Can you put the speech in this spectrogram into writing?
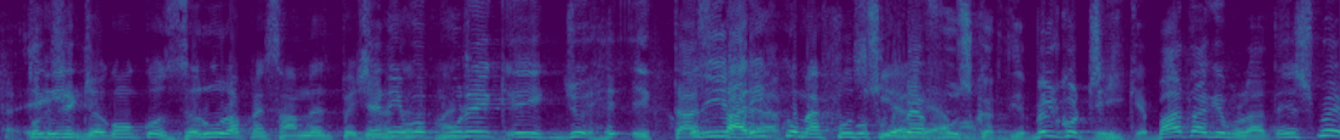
تو ان. جگہوں کو ضرور اپنے سامنے پیش یعنی وہ پورے ایک جو ایک تاریخ تاریخ کو محفوظ کیا گیا محفوظ۔ کر دیا۔ بالکل ٹھیک ہے بات آگے بڑھاتے ہیں اس میں۔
